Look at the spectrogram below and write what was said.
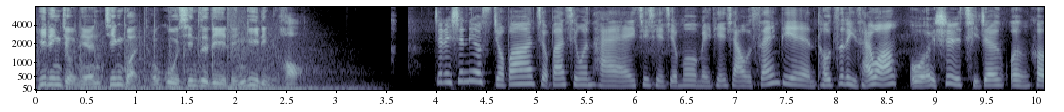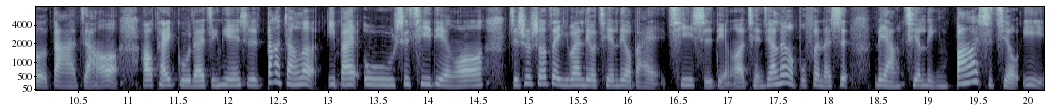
一零九年金管投顾新字第零一零号。这里是 News 九八九八新闻台，今天节目每天下午三点，投资理财网，我是奇珍，问候大家哦。好，台股呢今天是大涨了一百五十七点哦，指数收在一万六千六百七十点哦，成交量部分呢是两千零八十九亿，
